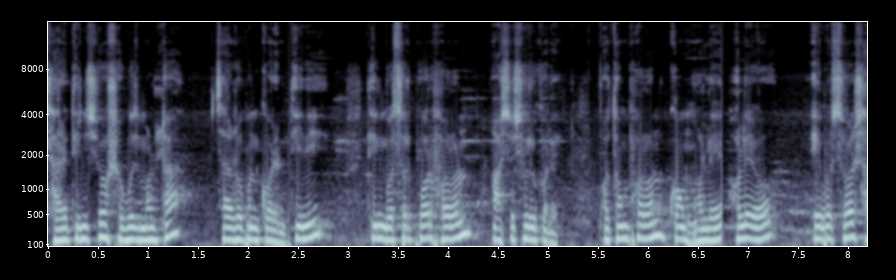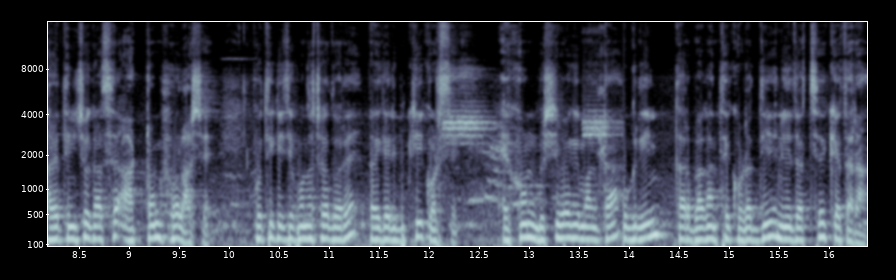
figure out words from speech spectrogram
সাড়ে তিনশো সবুজ মালটা চারা রোপণ করেন। তিনি তিন বছর পর ফলন আসতে শুরু করে। প্রথম ফলন কম হলে, হলেও এবছর সাড়ে তিনশো গাছে আট টন ফল আসে। প্রতি কেজি পঞ্চাশ টাকা দরে পাইকারি বিক্রি করছে। এখন বেশিরভাগই মালটা অগ্রিম তার বাগান থেকে অর্ডার দিয়ে নিয়ে যাচ্ছে ক্রেতারা।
